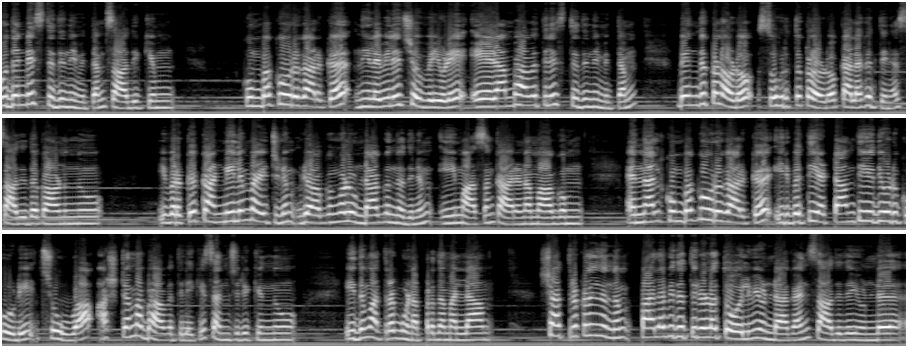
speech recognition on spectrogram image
ബുധന്റെ സ്ഥിതി നിമിത്തം സാധിക്കും. കുംഭക്കൂറുകാർക്ക് നിലവിലെ ചൊവ്വയുടെ ഏഴാം ഭാവത്തിലെ സ്ഥിതി നിമിത്തം ബന്ധുക്കളോടോ സുഹൃത്തുക്കളോടോ കലഹത്തിന് സാധ്യത കാണുന്നു. ഇവർക്ക് കണ്ണിലും വയറ്റിലും രോഗങ്ങൾ ഉണ്ടാകുന്നതിനും ഈ മാസം കാരണമാകും. എന്നാൽ കുംഭക്കൂറുകാർക്ക് ഇരുപത്തിയെട്ടാം തീയതിയോട് കൂടി ചൊവ്വ അഷ്ടമഭാവത്തിലേക്ക് സഞ്ചരിക്കുന്നു. ഇതും അത്ര ഗുണപ്രദമല്ല. ശത്രുക്കളിൽ നിന്നും പല വിധത്തിലുള്ള തോൽവി ഉണ്ടാകാൻ സാധ്യതയുണ്ട്.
